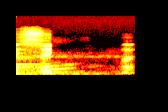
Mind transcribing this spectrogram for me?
but see.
